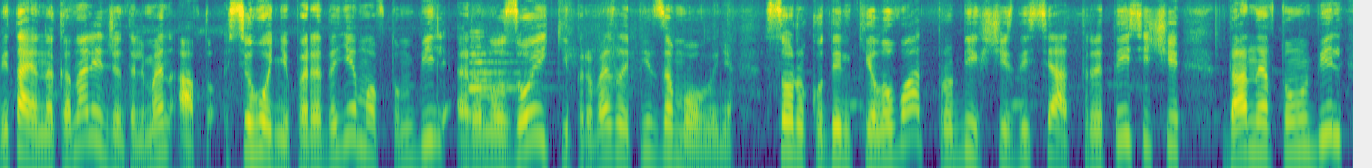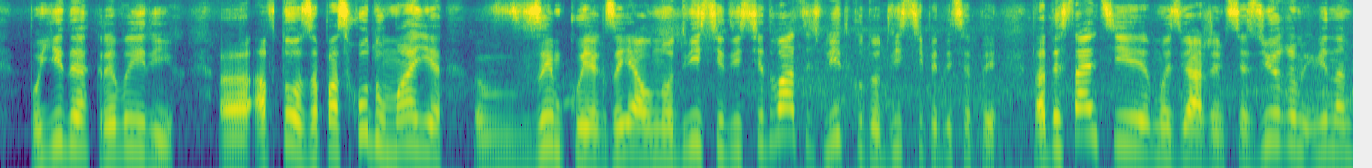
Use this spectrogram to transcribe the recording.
Вітаю на каналі Джентльмен Авто. Сьогодні передаємо автомобіль Renault Zoe, який привезли під замовлення. 41 кВт, пробіг 63 тисячі. Даний автомобіль поїде Кривий Ріг. Е, Авто запас ходу має взимку, як заявлено, 200-220, влітку до 250. На дистанції ми зв'яжемося з Юрієм, він нам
